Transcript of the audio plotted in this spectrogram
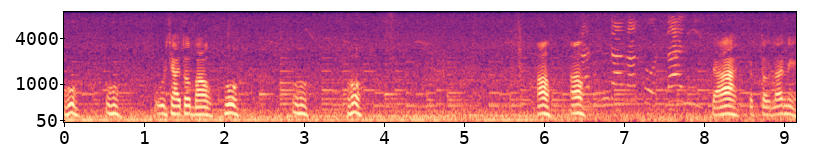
โหโอ้โหผู้ชายตัวเบาโอ้โอ้โอ้เอาเอาจ้าจะตกแล้วนี่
